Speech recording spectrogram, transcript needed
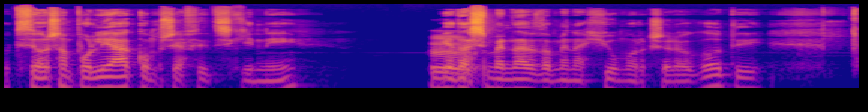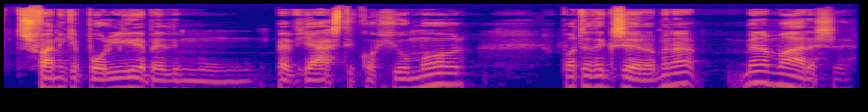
ότι θεώρησαν πολύ άκομψη αυτή τη σκηνή για τα σημερινά δεδομένα χιούμορ ξέρω εγώ ότι τους φάνηκε πολύ ρε παιδί μου παιδιάστικο χιούμορ οπότε δεν ξέρω εμένα, εμένα μου άρεσε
